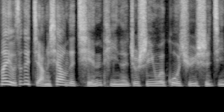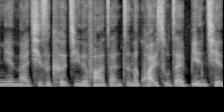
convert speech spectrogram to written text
那有这个奖项的前提呢，就是因为过去十几年来，其实科技的发展真的快速在变迁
